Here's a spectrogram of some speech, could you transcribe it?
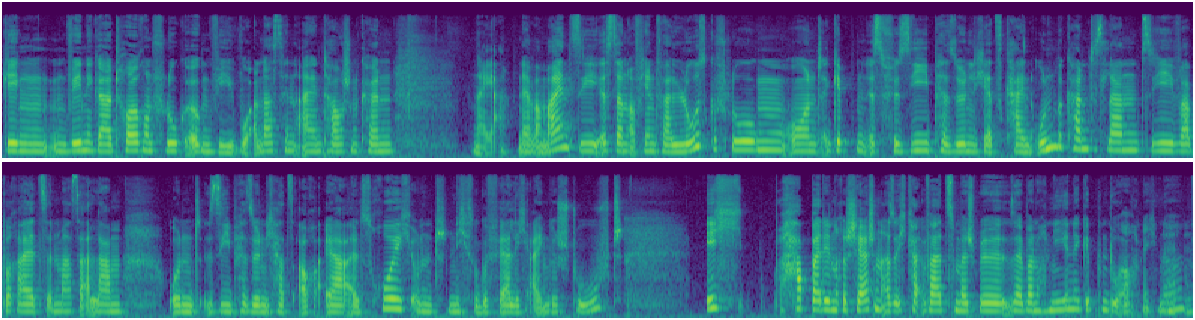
gegen einen weniger teuren Flug irgendwie woanders hin eintauschen können. Naja, never mind. Sie ist dann auf jeden Fall losgeflogen und Ägypten ist für sie persönlich jetzt kein unbekanntes Land. Sie war bereits in Masa Alam und sie persönlich hat es auch eher als ruhig und nicht so gefährlich eingestuft. Ich habe bei den Recherchen, also ich war zum Beispiel selber noch nie in Ägypten, du auch nicht, ne? Mhm.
